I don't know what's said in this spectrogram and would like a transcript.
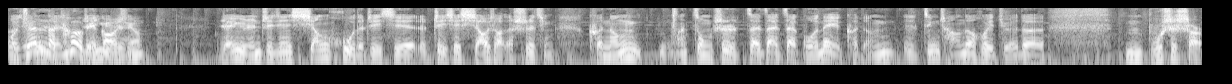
我真的特别高兴人与人之间相互的这些这些小小的事情，可能、嗯总是在在在国内可能呃经常的会觉得。嗯，不是事儿，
